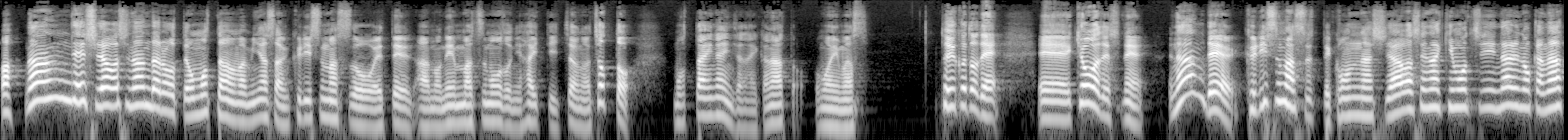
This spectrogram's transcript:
あ、なんで幸せなんだろうって思ったまま皆さんクリスマスを終えて、あの、年末モードに入っていっちゃうのは、ちょっともったいないんじゃないかなと思います。ということで、えー、今日はですね、なんでクリスマスってこんな幸せな気持ちになるのかなっ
